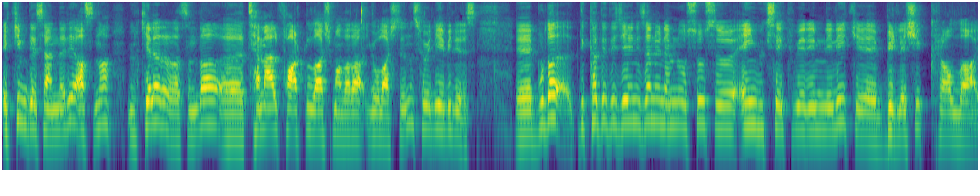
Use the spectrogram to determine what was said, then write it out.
ekim desenleri aslında ülkeler arasında e, temel farklılaşmalara yol açtığını söyleyebiliriz. Burada dikkat edeceğiniz en önemli husus en yüksek verimlilik Birleşik Krallığa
